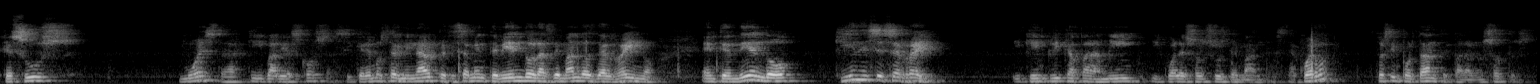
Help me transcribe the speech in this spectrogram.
Jesús muestra aquí varias cosas y queremos terminar precisamente viendo las demandas del reino, entendiendo quién es ese rey y qué implica para mí y cuáles son sus demandas. ¿De acuerdo? Esto es importante para nosotros.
